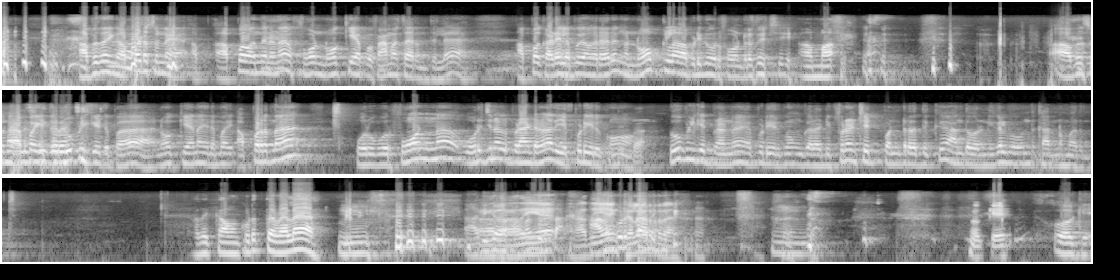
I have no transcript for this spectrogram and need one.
அப்பதான் எங்க அப்பாட்ட சொன்னேன். அப்- அப்பா வந்து என்னன்னா ஃபோன் நோக்கியா அப்போ ஃபேமஸாக இருந்ததுல. அப்பா கடையில போய் வாங்குறாரு அங்க நோக்லா அப்படின்னு ஒரு ஃபோன் இருந்துச்சு. ஆமா. அவன் சொன்ன அப்பா இது டூப்ளிகேட்டுப்பா நோக்கியானா இந்த மாதிரி. அப்புறம் தான் ஒரு ஒரு ஃபோன்னா ஒரிஜினல் பிராண்டுனா அது எப்படி இருக்கும்? டூப்ளிகேட் பிராண்டுனா எப்படி இருக்குங்கிற டிஃப்ரென்ஷியேட் பண்ணுறதுக்கு அந்த ஒரு நிகழ்வு வந்து காரணமாக இருந்துச்சு. அதுக்கு அவன் கொடுத்த விலை. ஓகே. ஓகே.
